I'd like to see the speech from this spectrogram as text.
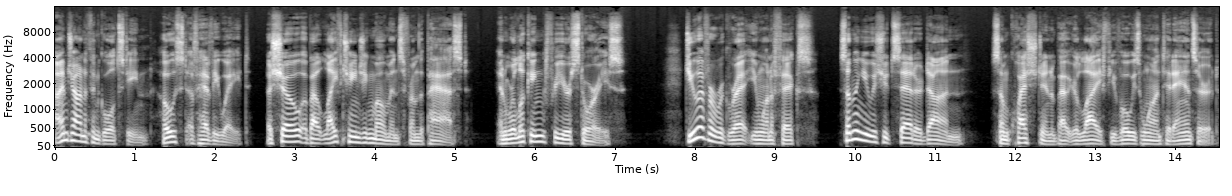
I'm Jonathan Goldstein, host of Heavyweight, a show about life changing moments from the past, and we're looking for your stories. Do you ever regret you want to fix? Something you wish you'd said or done? Some question about your life you've always wanted answered,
